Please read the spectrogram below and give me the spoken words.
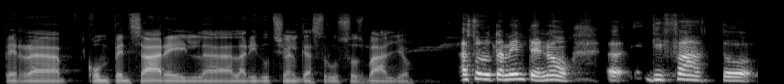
per uh, compensare il, la riduzione del gas russo, sbaglio? Assolutamente no. Eh, di fatto,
